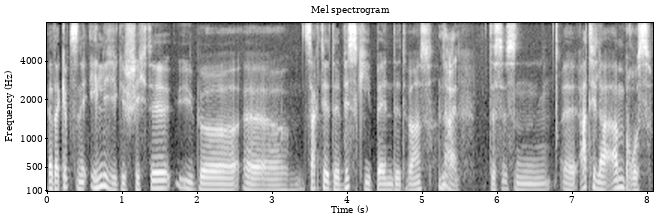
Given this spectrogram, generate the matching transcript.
Ja, da gibt es eine ähnliche Geschichte über, äh, sagt dir der Whisky Bandit was? Nein. Das ist ein äh, Attila Ambrus,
